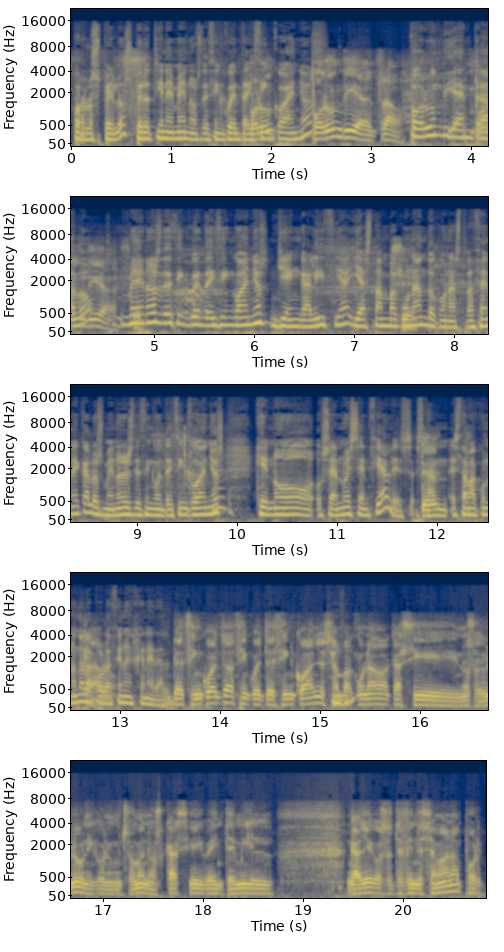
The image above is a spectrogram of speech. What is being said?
por los pelos, pero tiene menos de 55 años. Por un día entrado. Por un día entrado, Por un día, sí. menos de 55 años y en Galicia ya están vacunando con AstraZeneca los menores de 55 años que no, o sea, no esenciales, están, están vacunando a la población en general. De 50 a 55 años se han vacunado a casi, no soy el único, ni mucho menos, casi hay 20.000 gallegos este fin de semana porque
